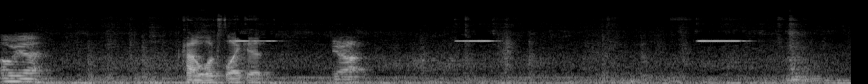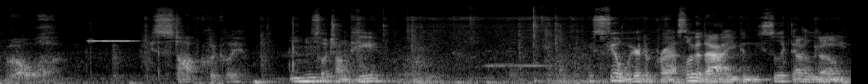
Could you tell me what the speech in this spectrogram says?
Oh yeah. Kind of looked like it. Yeah. Oh. Stop quickly. Mhm. Switch on P. You feel weird to press. Look at that. You can you see like the Epco. LED.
